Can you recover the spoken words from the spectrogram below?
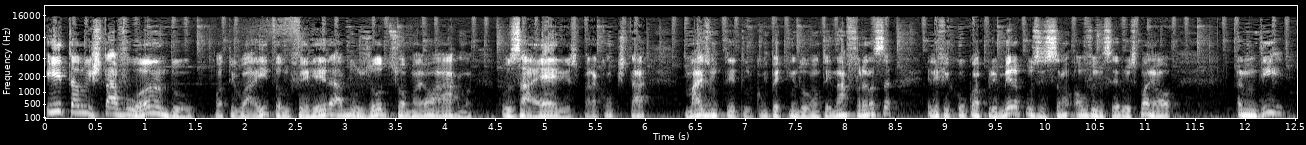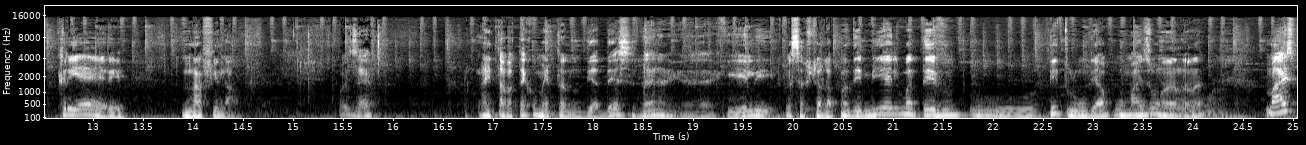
Ítalo está voando, Potiguar Ítalo Ferreira abusou de sua maior arma, os aéreos, para conquistar mais um título. Competindo ontem na França, ele ficou com a primeira posição ao vencer o espanhol Andy Criere na final. Pois é. A gente estava até comentando um dia desses, né? É, que ele, com essa história da pandemia, ele manteve o, o, título mundial por mais um ano, né? Mas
